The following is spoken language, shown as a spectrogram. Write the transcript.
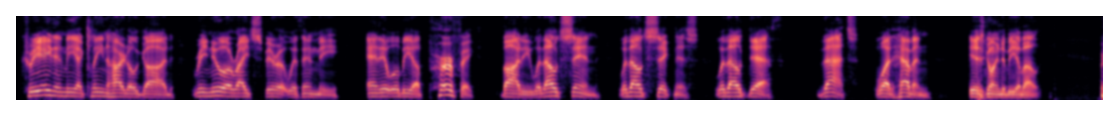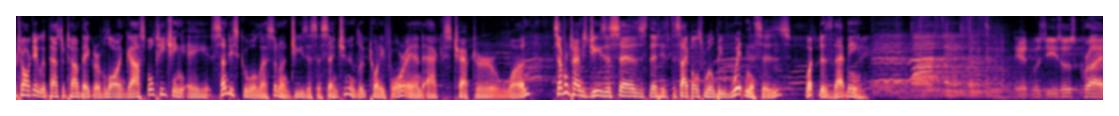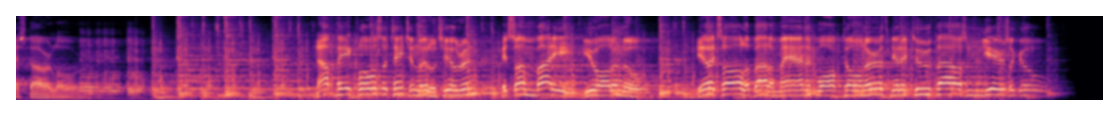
Create in me a clean heart, O God, renew a right spirit within me, and it will be a perfect body without sin, without sickness, without death. That's what heaven is going to be about. We're talking with Pastor Tom Baker of Law and Gospel, teaching a Sunday school lesson on Jesus' ascension in Luke 24 and Acts chapter 1. Several times Jesus says that his disciples will be witnesses. What does that mean? It was Jesus Christ our Lord now pay close attention, little children. It's somebody you ought to know. Yeah, it's all about a man that walked on earth nearly 2,000 years ago.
